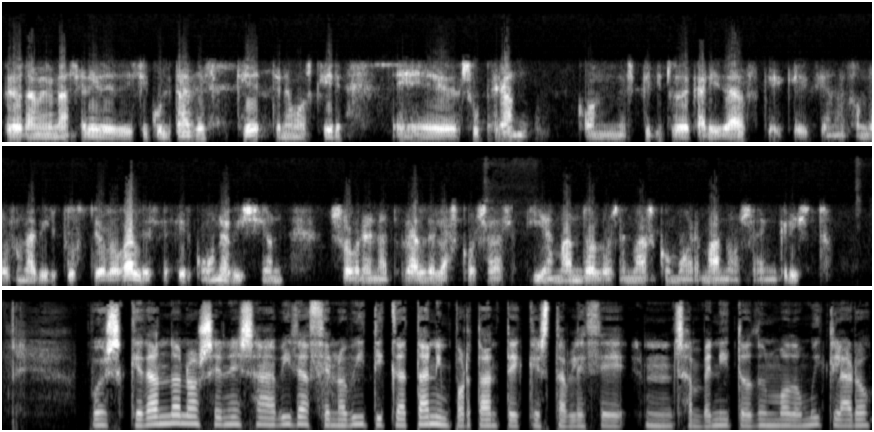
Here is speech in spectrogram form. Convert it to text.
pero también una serie de dificultades que tenemos que ir eh, superando con espíritu de caridad, que, que, en el fondo es una virtud teologal, es decir, con una visión sobrenatural de las cosas y amando a los demás como hermanos en Cristo pues quedándonos en esa vida cenobítica tan importante que establece mm, San Benito de un modo muy claro,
